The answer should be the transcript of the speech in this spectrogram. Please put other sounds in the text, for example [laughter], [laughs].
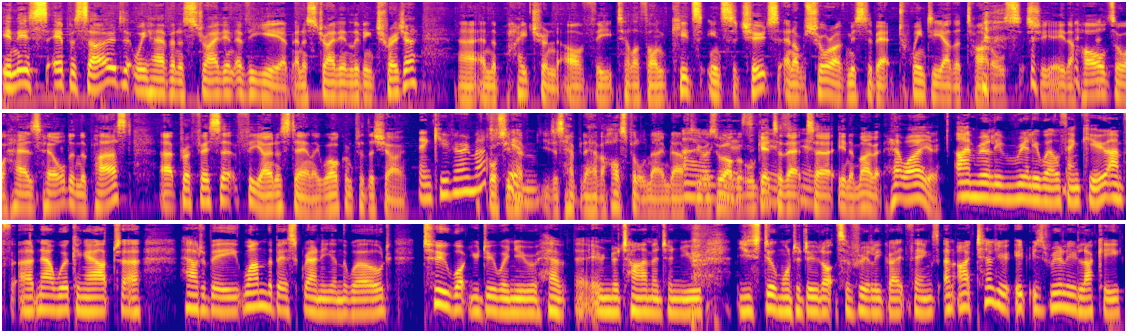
In this episode, we have an Australian of the Year, an Australian living treasure, uh, and the patron of the Telethon Kids Institute. And I'm sure I've missed about 20 other titles [laughs] she either holds or has held in the past. Uh, Professor Fiona Stanley, welcome to the show. Thank you very much. Of course, you, have, you just happen to have a hospital named after you Oh, as well, but we'll get to that yes. uh, in a moment. How are you? I'm really, really well, thank you. I'm uh, now working out uh, how to be one, the best granny in the world, two, what you do when you have uh, in retirement and you you still want to do lots of really great things. And I tell you, it is really lucky.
